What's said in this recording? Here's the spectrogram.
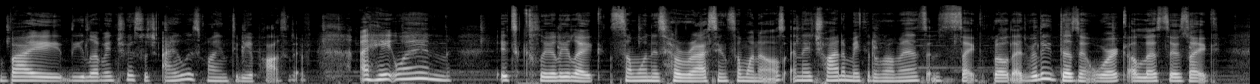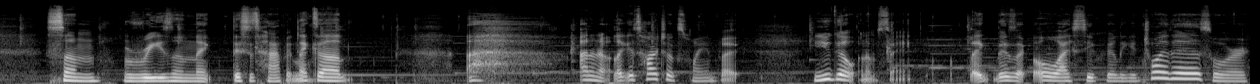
by the love interest, which I always find to be a positive. I hate when it's clearly like someone is harassing someone else and they try to make it a romance and it's like bro that really doesn't work unless there's like some reason like this has happened like uh, uh i don't know like it's hard to explain but you get what i'm saying like there's like oh i secretly enjoy this or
